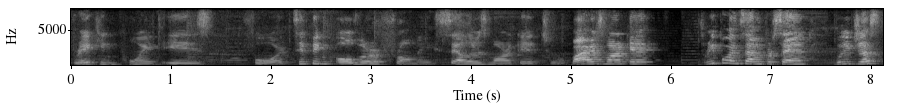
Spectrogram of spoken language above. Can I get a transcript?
breaking point is for tipping over from a seller's market to a buyer's market 3.7% we're just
